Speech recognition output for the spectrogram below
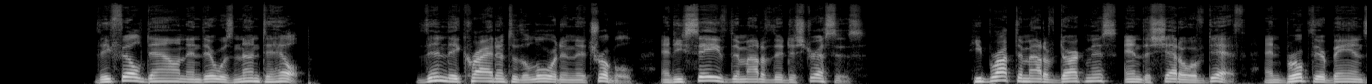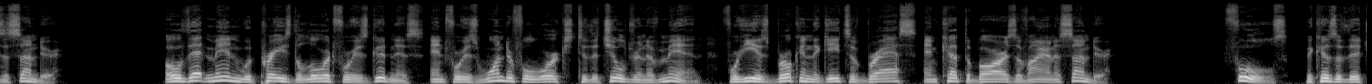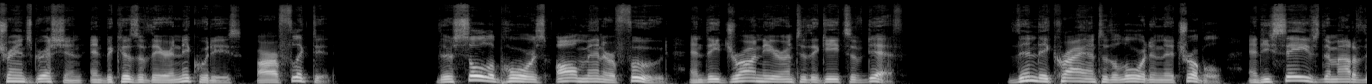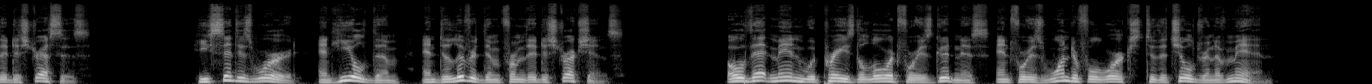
They fell down, and there was none to help. Then they cried unto the Lord in their trouble, and he saved them out of their distresses. He brought them out of darkness and the shadow of death, and broke their bands asunder. Oh, that men would praise the Lord for his goodness and for his wonderful works to the children of men, for he has broken the gates of brass and cut the bars of iron asunder. Fools, because of their transgression and because of their iniquities, are afflicted. Their soul abhors all manner of food, and they draw near unto the gates of death. Then they cry unto the Lord in their trouble, and he saves them out of their distresses. He sent his word, and healed them, and delivered them from their destructions. Oh, that men would praise the Lord for his goodness and for his wonderful works to the children of men.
